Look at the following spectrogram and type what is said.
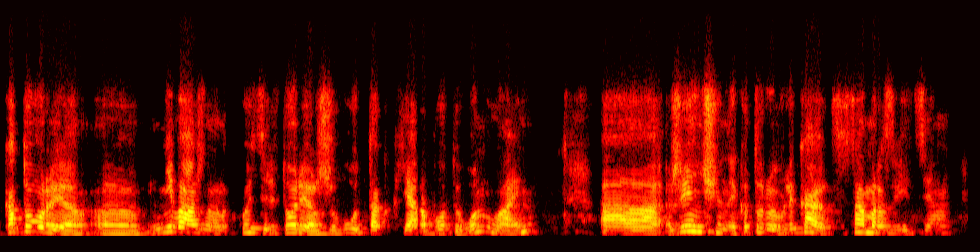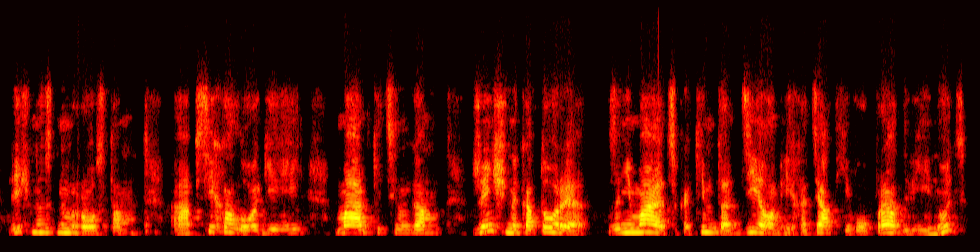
которые, а, неважно на какой территории живут, так как я работаю онлайн, а, женщины, которые увлекаются саморазвитием, личностным ростом, психологией, маркетингом, женщины, которые занимаются каким-то делом и хотят его продвинуть,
